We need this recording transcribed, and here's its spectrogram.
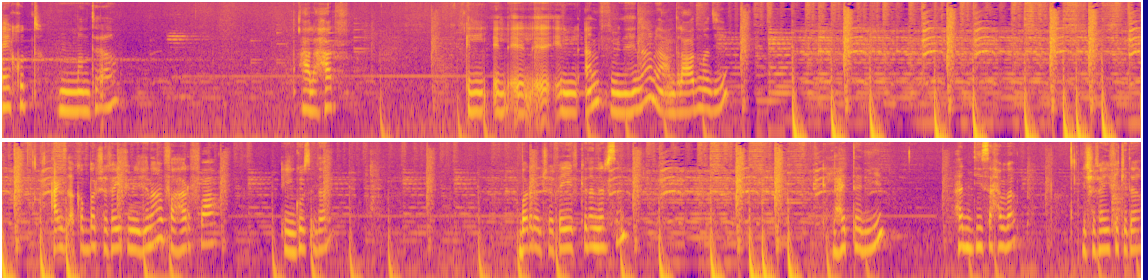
آخد منطقة على حرف ال ال ال الأنف من هنا من عند العظمة دي. عايزه أكبر شفايفي من هنا فهرفع الجزء ده بره الشفايف كده نرسم. الحتة دي هدي سحبة لشفايفي كده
